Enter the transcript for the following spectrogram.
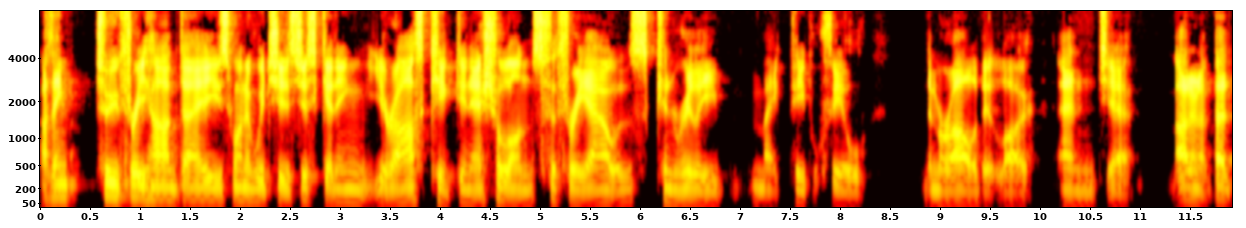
I think two three hard days, one of which is just getting your ass kicked in echelons for three hours, can really make people feel the morale a bit low. And yeah, I don't know, but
